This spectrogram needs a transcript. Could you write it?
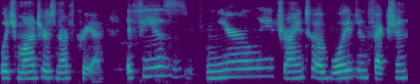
which monitors North Korea. If he is merely trying to avoid infection,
